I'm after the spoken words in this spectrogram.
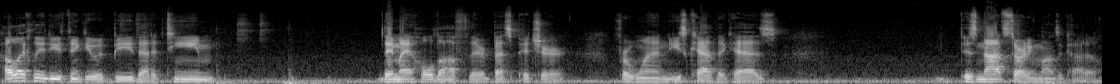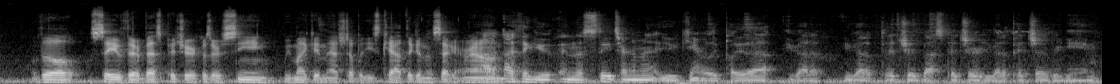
How likely do you think it would be that a team they might hold off their best pitcher for when East Catholic has is not starting Mazzucato? They'll save their best pitcher because they're seeing we might get matched up with East Catholic in the second round. I, I think you in the state tournament you can't really play that. You gotta you gotta pitch your best pitcher. You gotta pitch every game.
